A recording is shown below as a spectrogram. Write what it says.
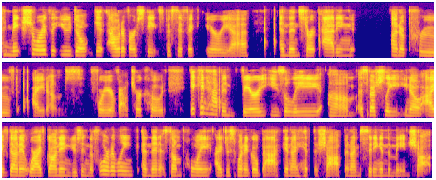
to make sure that you don't get out of our state specific area and then start adding unapproved items for your voucher code. It can happen very easily, um, especially, you know, I've done it where I've gone in using the Florida link and then at some point I just want to go back and I hit the shop and I'm sitting in the main shop.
